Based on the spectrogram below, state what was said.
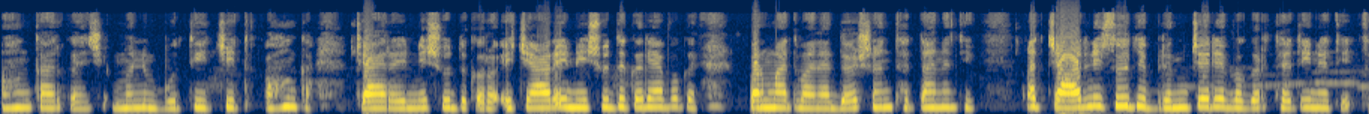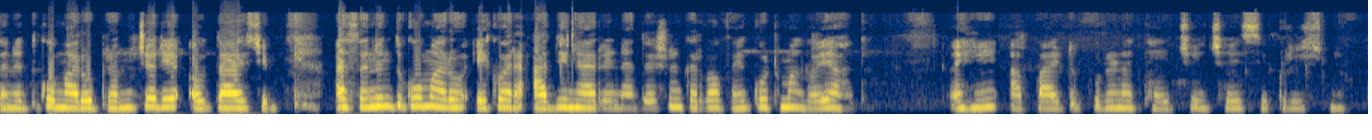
અહંકાર કહે છે. મન, બુદ્ધિ, ચિત્ત, અહંકાર ચારેયને શુદ્ધ કરો. એ ચારેયને શુદ્ધ કર્યા વગર પરમાત્માના દર્શન થતા નથી. આ ચારની શુદ્ધિ બ્રહ્મચર્ય વગર થતી નથી. સનત કુમારો બ્રહ્મચર્ય અવતાર છે. આ સનંત કુમારો એકવાર આદિનારાયણના દર્શન કરવા વૈકુંઠમાં ગયા હતા. અહીં આ પાઠ પૂર્ણ થાય છે. જય શ્રી કૃષ્ણ.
